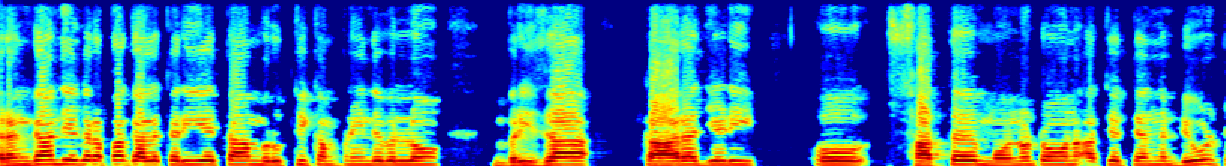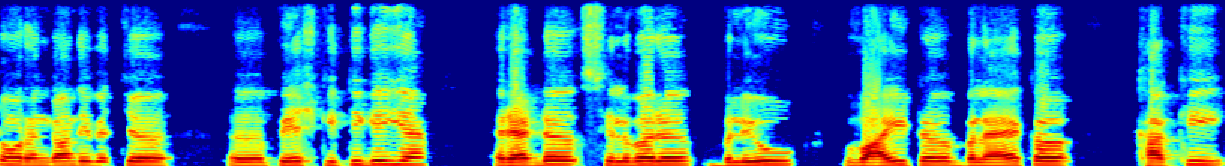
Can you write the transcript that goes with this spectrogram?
ਰੰਗਾਂ ਦੀ ਅਗਰ ਆਪਾਂ ਗੱਲ ਕਰੀਏ ਤਾਂ ਮਰੂਤੀ ਕੰਪਨੀ ਦੇ ਵੱਲੋਂ ਬਰੀਜ਼ਾ, ਕਾਰ ਆ ਜਿਹੜੀ ਉਹ ਸੱਤ ਮੋਨੋਟੋਨ ਅਤੇ ਤਿੰਨ ਡਿਊਲ ਟੋਨ ਰੰਗਾਂ ਦੇ ਵਿੱਚ ਪੇਸ਼ ਕੀਤੀ ਗਈ ਹੈ। Red, silver, blue, white, black, ਖਾਕੀ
